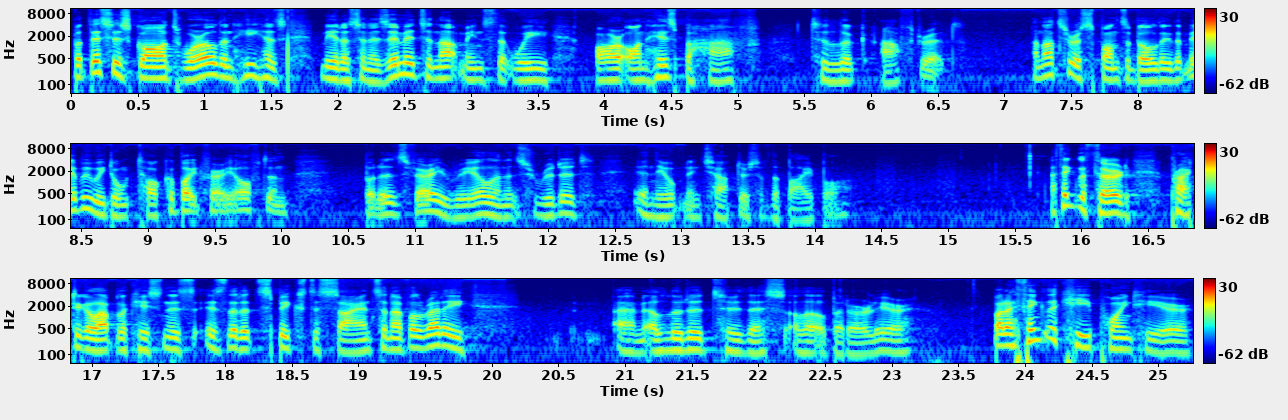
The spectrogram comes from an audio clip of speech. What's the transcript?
But this is God's world, and He has made us in His image, and that means that we are on His behalf to look after it. And that's a responsibility that maybe we don't talk about very often, but it's very real and it's rooted in the opening chapters of the Bible. I think the third practical application is, is that it speaks to science, and I've already um, alluded to this a little bit earlier. But I think the key point here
